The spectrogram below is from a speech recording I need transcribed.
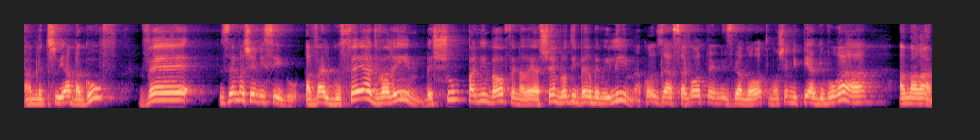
המצויה בגוף, וזה מה שהם השיגו. אבל גופי הדברים, בשום פנים ואופן, הרי השם לא דיבר במילים, הכל זה השגות נשגבות, כמו שמפי הגבורה אמרם.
